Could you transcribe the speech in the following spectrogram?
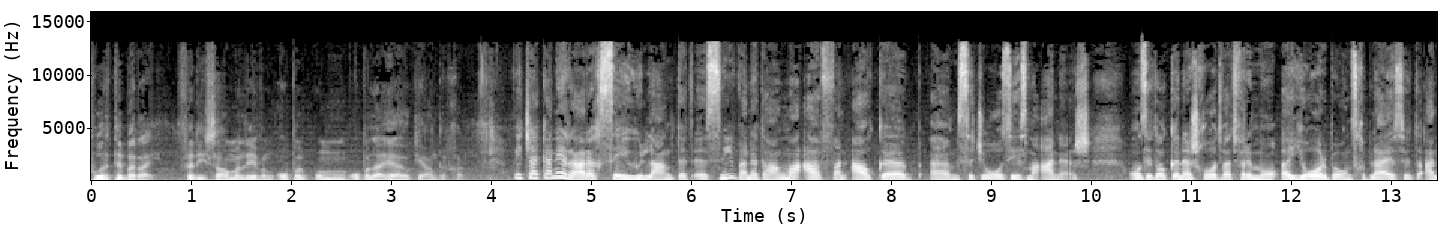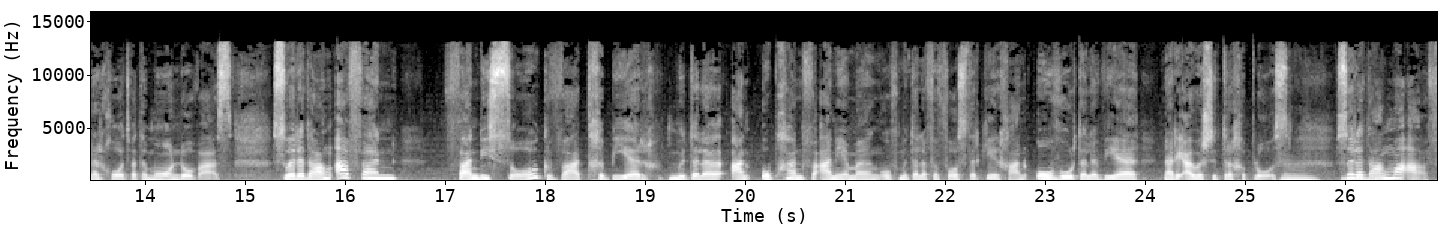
voor te berei vir die samelewing op om op hulle eie houtjie aan te gaan? Weet jy, ek kan nie regtig sê hoe lank dit is nie, want dit hang maar af van elke ehm um, situasie is maar anders. Ons het al kinders gehad wat vir 'n jaar by ons gebly het, so 'n ander gehad wat 'n maand daar was. So dit hang af van van die saak wat gebeur, moet hulle aan opgaan vir aanneming of moet hulle vir foster care gaan of word hulle weer na die ouers toe teruggeplaas. Mm, so dit mm. hang maar af.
